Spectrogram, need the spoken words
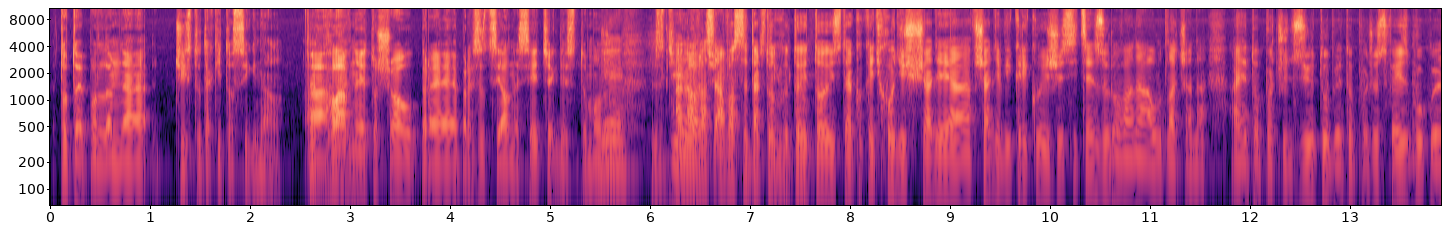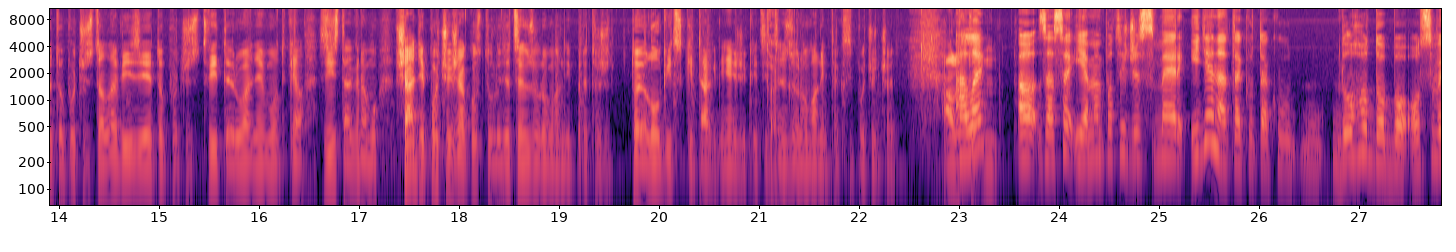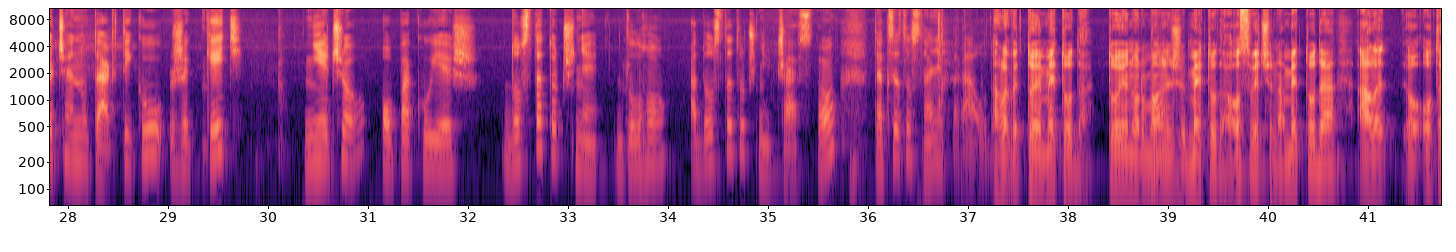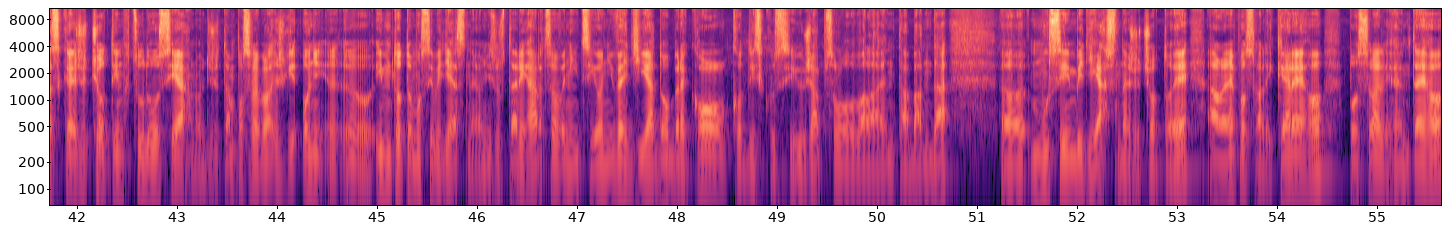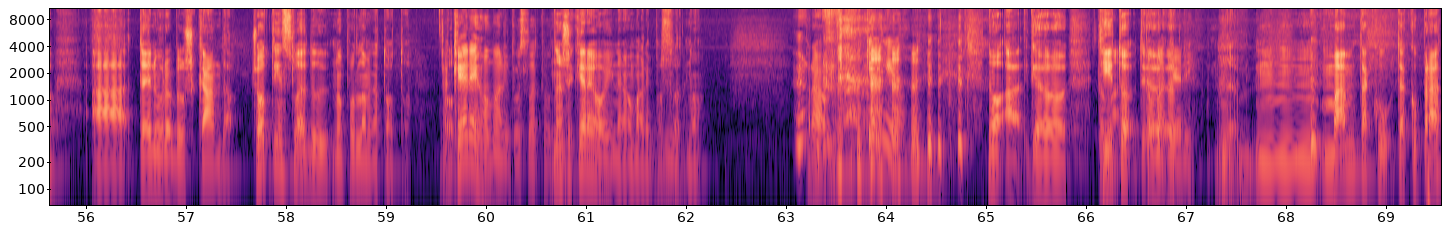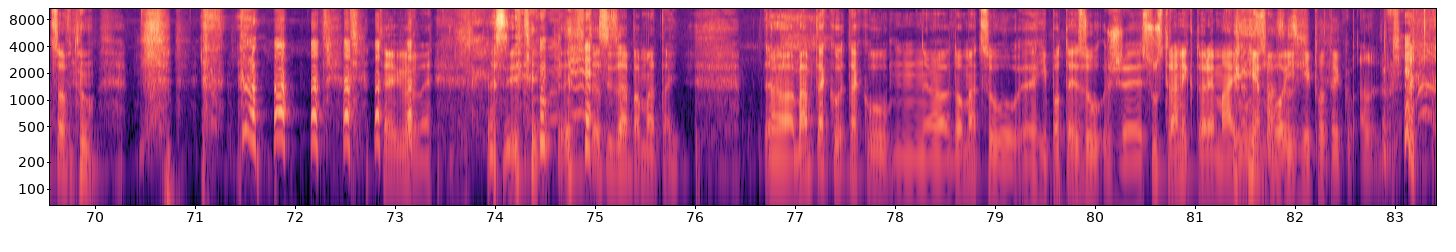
Toto je podľa mňa čisto takýto signál. A hlavne je to show pre, pre sociálne siete, kde si to môžu zdieľať. A vlastne, a vlastne takto, to je to isté, ako keď chodíš všade a všade vykrikuješ, že si cenzurovaná a utlačaná. A je to počuť z YouTube, je to počuť z Facebooku, je to počuť z televízie, je to počuť z Twitteru a neviem odkiaľ, z Instagramu. Všade počuješ, ako sú ľudia cenzurovaní, pretože to je logicky tak, nie? že keď si tak. cenzurovaný, tak si počuť Ale, Ale to... Hm. zase ja mám pocit, že Smer ide na takú, takú dlhodobo osvedčenú taktiku, že keď niečo opakuješ dostatočne dlho a dostatočne často, tak sa to stane pravdou. Ale to je metóda. To je normálne, no. že metóda. Osvedčená metóda, ale otázka je, že čo tým chcú dosiahnuť. Že tam poslali, že oni, e, im toto musí byť jasné. Oni sú starí harcovníci, oni vedia dobre, koľko diskusí už absolvovala hentá banda. E, musí im byť jasné, že čo to je. Ale neposlali Kereho, poslali hentého a ten urobil škandál. Čo tým sledujú? No podľa mňa toto. A Kereho mali poslať potom. No, že Kereho iného mali poslať, no. Pravda. no a uh, tieto... Toma, Toma uh, mám takú, takú pracovnú... to je výborné. To si, to si zapamätaj. Uh, mám takú, takú uh, domácu uh, hypotézu, že sú strany, ktoré majú ja. Mám hypotéku, ale...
